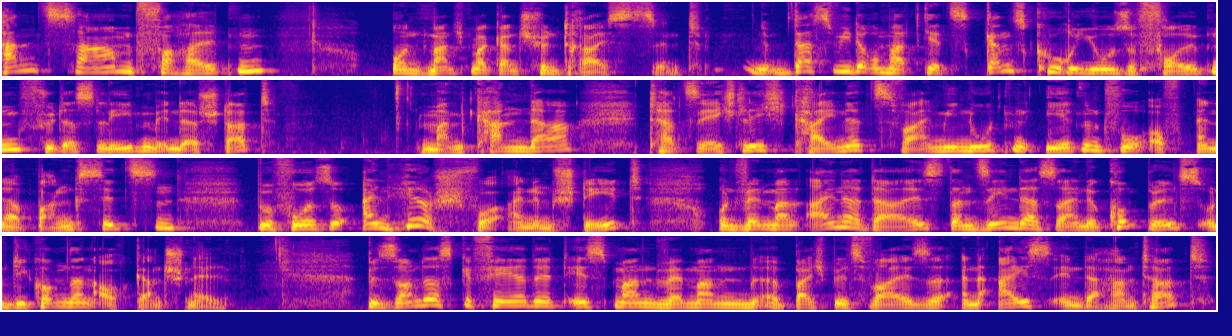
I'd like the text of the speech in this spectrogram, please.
handsam verhalten und manchmal ganz schön dreist sind. Das wiederum hat jetzt ganz kuriose Folgen für das Leben in der Stadt. Man kann da tatsächlich keine zwei Minuten irgendwo auf einer Bank sitzen, bevor so ein Hirsch vor einem steht. Und wenn mal einer da ist, dann sehen das seine Kumpels und die kommen dann auch ganz schnell. Besonders gefährdet ist man, wenn man äh, beispielsweise ein Eis in der Hand hat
